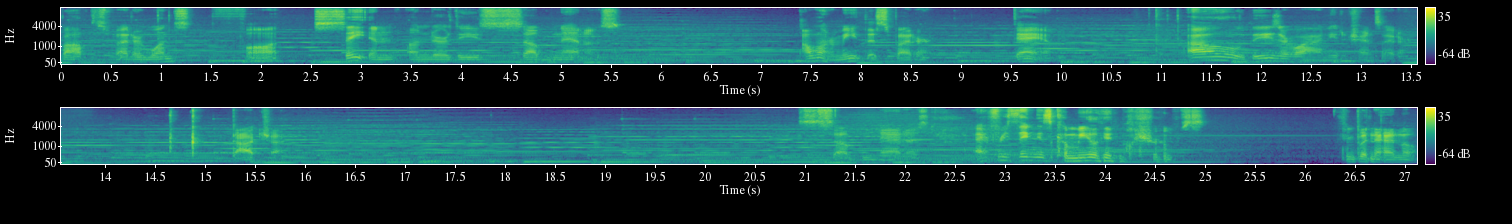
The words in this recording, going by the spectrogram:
Bob the Spider once fought Satan under these sub-nanas. I want to meet this spider. Damn. Oh, these are why I need a translator. Gotcha. Sub-nanas. Everything is chameleon mushrooms. Banana.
